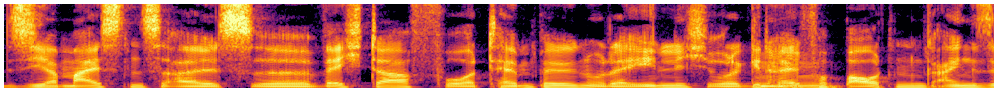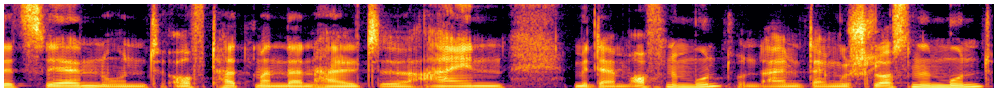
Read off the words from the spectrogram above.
sie ja meistens als äh, Wächter vor Tempeln oder ähnlich oder generell Mhm. vor Bauten eingesetzt werden und oft hat man dann halt äh, einen mit einem offenen Mund und einen mit einem geschlossenen Mund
